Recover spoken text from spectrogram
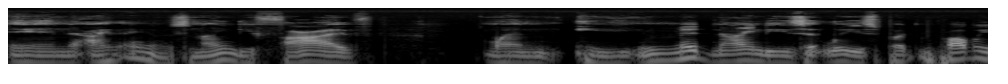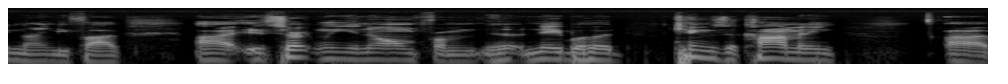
in I think it was '95 when he mid '90s at least, but probably '95. Uh, it's certainly you know him from neighborhood Kings of Comedy, uh,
